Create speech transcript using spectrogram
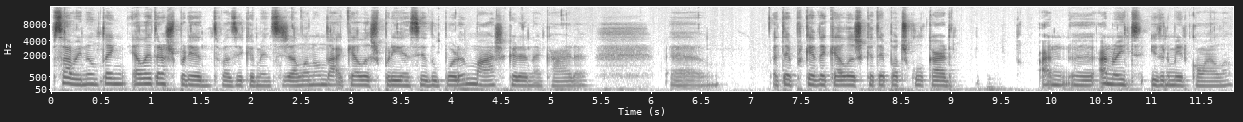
sabem, não tem. Ela é transparente, basicamente, ou seja, ela não dá aquela experiência de pôr a máscara na cara. Uh, até porque é daquelas que até podes colocar à, uh, à noite e dormir com ela.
